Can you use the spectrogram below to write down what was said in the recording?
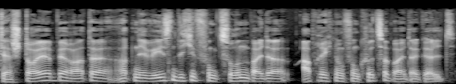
Der Steuerberater hat eine wesentliche Funktion bei der Abrechnung von Kurzarbeitergeld.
